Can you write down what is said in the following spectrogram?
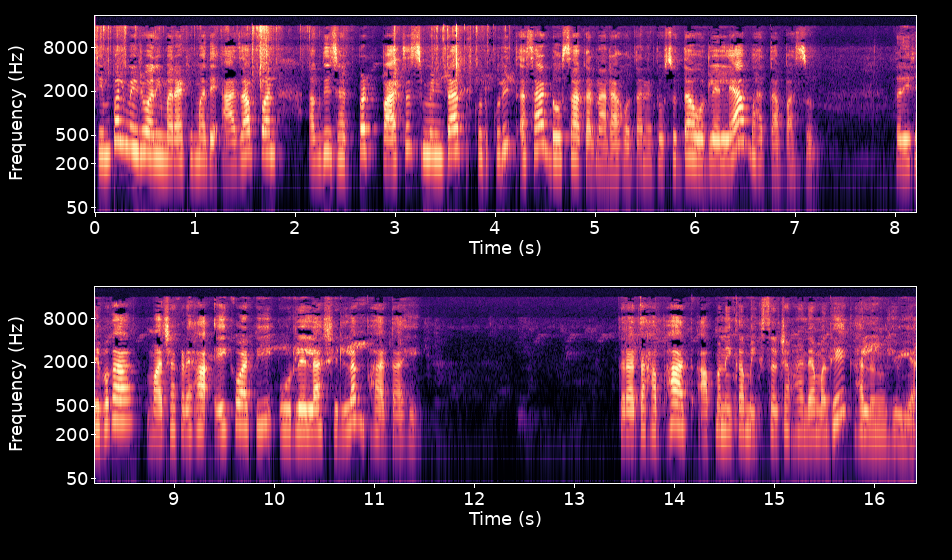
सिंपल मेजवानी मराठीमध्ये आज आपण अगदी झटपट पाचच मिनटात कुरकुरीत असा डोसा करणार आहोत. आणि तो सुद्धा उरलेल्या भातापासून. तर इथे बघा माझ्याकडे हा एक वाटी उरलेला शिल्लक भात आहे. तर आता हा भात आपण एका मिक्सरच्या भांड्यामध्ये घालून घेऊया.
